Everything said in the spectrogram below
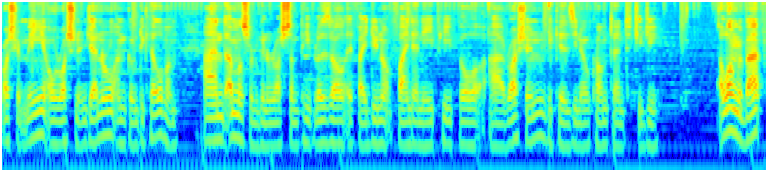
rushing me, or rushing in general, I'm going to kill them. And I'm also going to rush some people as well if I do not find any people uh, rushing, because, you know, content, GG. Along with that,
